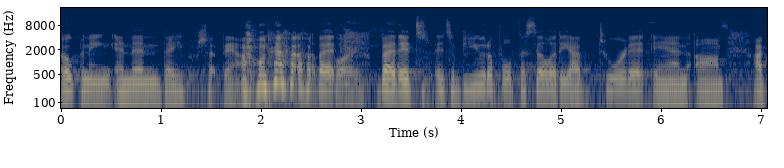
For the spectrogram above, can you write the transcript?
opening, and then they shut down. but but it's it's a beautiful facility. I've toured it, and um, I've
